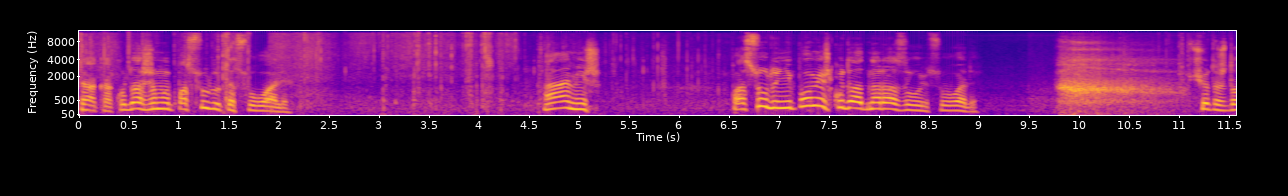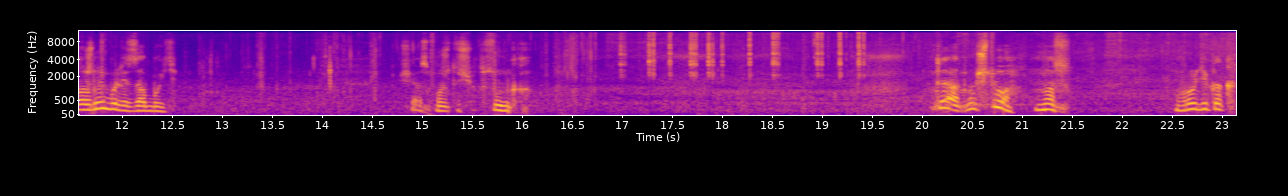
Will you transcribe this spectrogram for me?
Так, а куда же мы посуду-то сували? А, Миш? Посуду не помнишь, куда одноразовую сували? Что-то же должны были забыть. Сейчас, может, еще в сумках. Так, ну что, у нас вроде как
